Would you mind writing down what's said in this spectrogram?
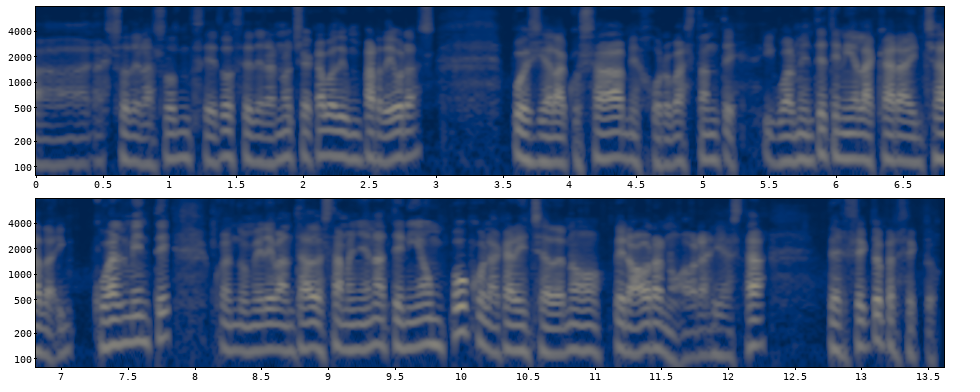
a eso de las 11, 12 de la noche, a cabo de un par de horas, pues ya la cosa mejoró bastante. Igualmente tenía la cara hinchada. Igualmente, cuando me he levantado esta mañana tenía un poco la cara hinchada, no, pero ahora no, ahora ya está perfecto, perfecto,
